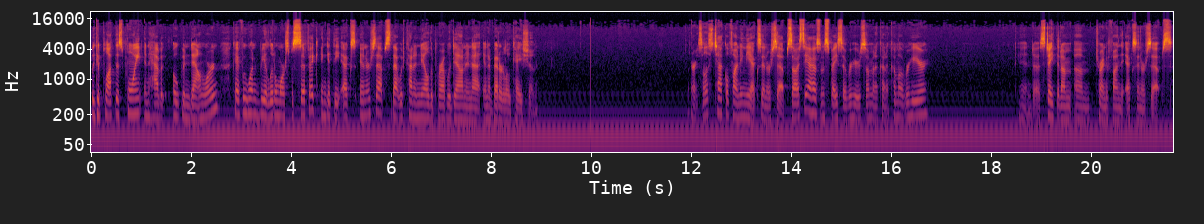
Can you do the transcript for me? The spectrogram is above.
We could plot this point and have it open downward. Okay, if we wanted to be a little more specific and get the x-intercepts, that would kind of nail the parabola down in a, in a better location. All right, so let's tackle finding the x-intercept. So I see I have some space over here, so I'm going to kind of come over here and uh, state that I'm um, trying to find the x-intercepts.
